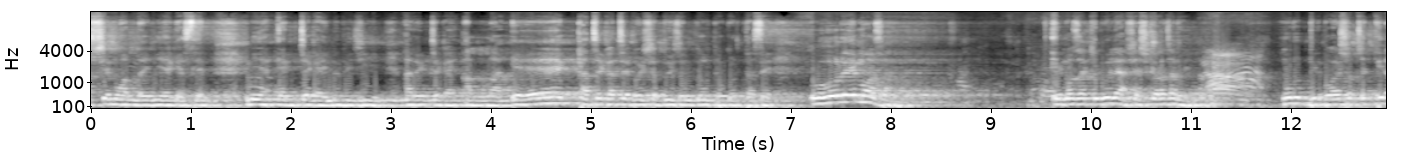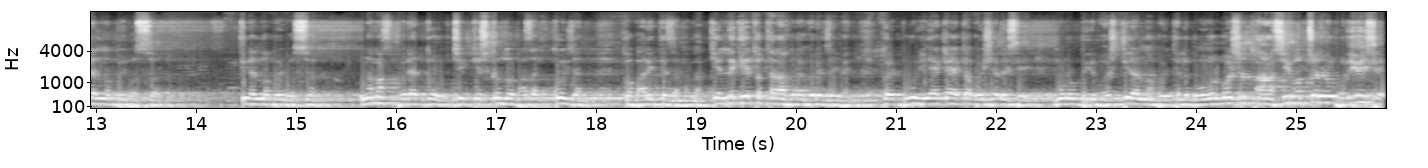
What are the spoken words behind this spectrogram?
আসে মোয়াল্লায় নিয়ে গেছেন। নিয়ে এক জায়গায় নবীজি আর এক জায়গায় আল্লাহ। এক কাছে কাছে বসে দুইজন গল্প করতেছে। ওরে মজা। এই মজা কি বলে শেষ করা যাবে? মুরব্বীর বয়স হচ্ছে তিরানব্বই বছর। তিরানব্বই বছর। নামাজ পড়ে তো জিজ্ঞেস করল বাজার কই যান? ক বাড়িতে যাব গা। কেলে গিয়ে তো তাড়াহুড়া করে যাইবেন? কই বুড়ি একা একা বসে রয়েছে। মুরব্বীর বয়স তিরানব্বই। তাহলে বউর বয়স তো আশি বছরের উপরই হয়েছে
